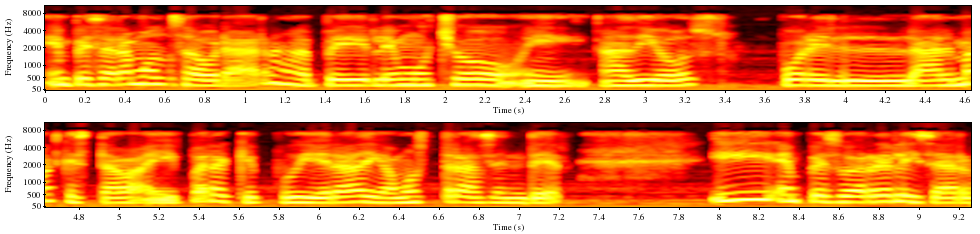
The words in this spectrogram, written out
empezáramos a orar, a pedirle mucho eh, a Dios por el alma que estaba ahí para que pudiera, digamos, trascender. Y empezó a realizar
